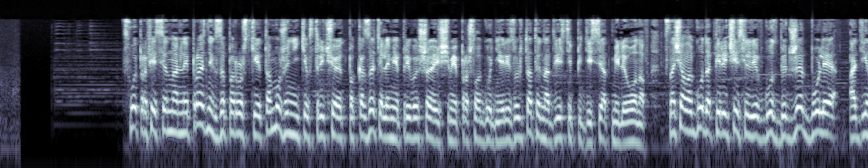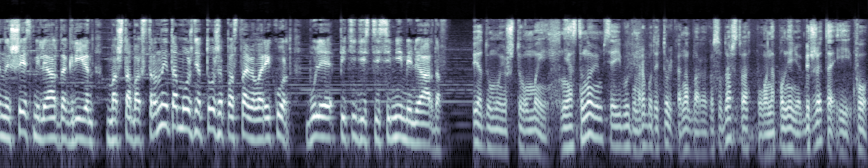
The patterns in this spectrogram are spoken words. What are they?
Свой профессиональный праздник запорожские таможенники встречают показателями, превышающими прошлогодние результаты на 250 миллионов. С начала года перечислили в госбюджет более 1,6 миллиарда гривен. В масштабах страны таможня тоже поставила рекорд – более 57 миллиардов. Я думаю, что мы не остановимся и будем работать только на благо государства по наполнению бюджета и по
